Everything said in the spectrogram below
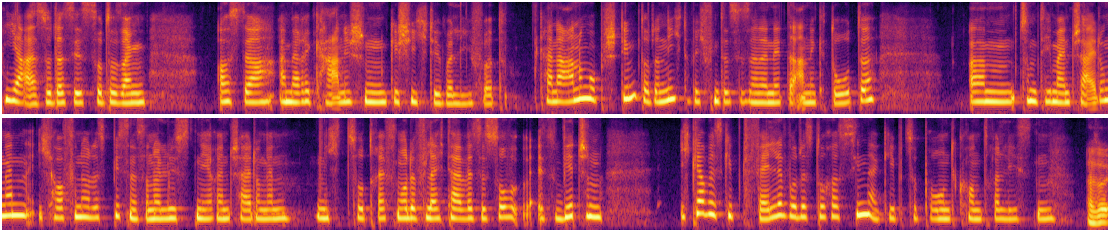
Ja, also das ist sozusagen aus der amerikanischen Geschichte überliefert. Keine Ahnung, ob es stimmt oder nicht, aber ich finde, das ist eine nette Anekdote ähm, zum Thema Entscheidungen. Ich hoffe nur, dass Business-Analysten ihre Entscheidungen nicht so treffen oder vielleicht teilweise so. Es wird schon, ich glaube, es gibt Fälle, wo das durchaus Sinn ergibt, so Pro- und Kontralisten. Also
